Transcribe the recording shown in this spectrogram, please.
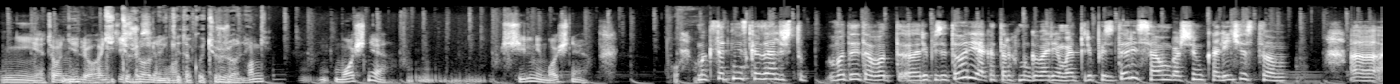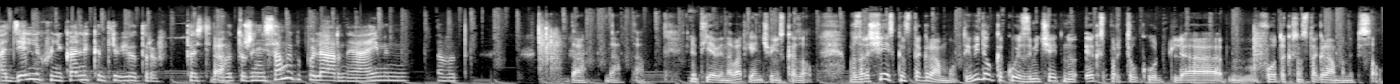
Нет, он не легонький. Тяжеленький такой, тяжеленький. Он мощнее, сильный, мощнее. Мы, кстати, не сказали, что вот это вот э, репозитории, о которых мы говорим, это репозитории с самым большим количеством э, отдельных уникальных контрибьюторов. То есть да. это вот уже не самый популярный, а именно вот да, да, да. Это я виноват, я ничего не сказал. Возвращаясь к Инстаграму, ты видел, какую замечательную экспортилку для фоток с Инстаграма написал?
